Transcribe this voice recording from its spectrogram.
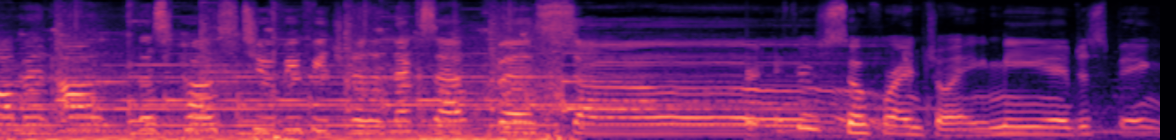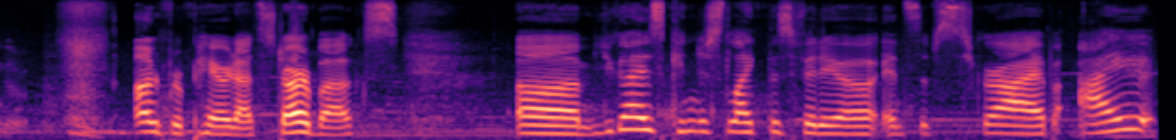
Comment on this post to be featured in the next episode. If you're so far enjoying me and just being unprepared at Starbucks, um, you guys can just like this video and subscribe. I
